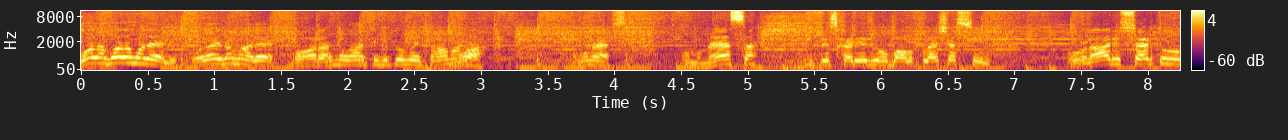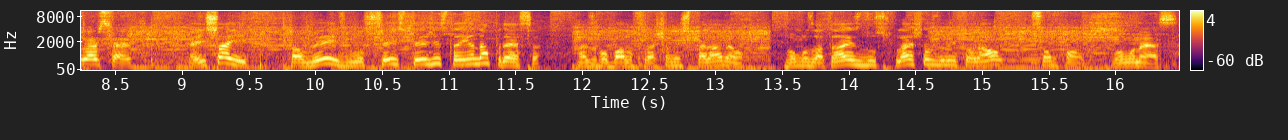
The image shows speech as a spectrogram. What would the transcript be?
Bora, bora, Manelli. Horário da maré. Bora. Vamos lá, tem que aproveitar Vamos maré. lá. Vamos nessa. Vamos nessa. E pescaria de robalo flash é assim. Horário certo lugar certo. É isso aí. Talvez você esteja estranhando a pressa, mas o roubalo flecha não espera não. Vamos atrás dos flechas do litoral São Paulo. Vamos nessa.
